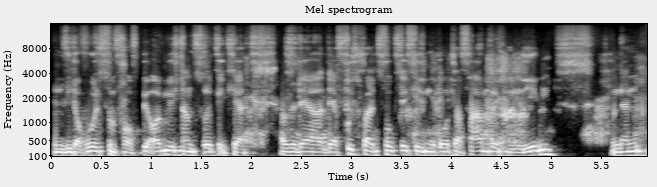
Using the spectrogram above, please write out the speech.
bin wiederholt zum VfB Oldenburg dann zurückgekehrt. Also der, der Fußball zog sich wie ein roter Faden durch mein Leben. Und dann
